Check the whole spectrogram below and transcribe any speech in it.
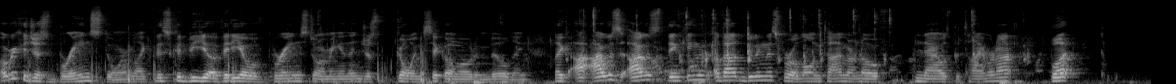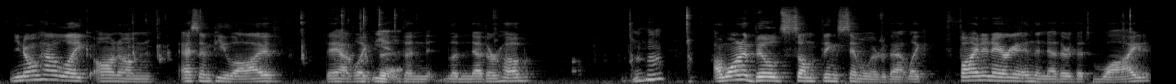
Or we could just brainstorm. Like this could be a video of brainstorming and then just going sicko mode and building. Like I, I was I was thinking about doing this for a long time. I don't know if now's the time or not. But you know how like on um SMP Live they have like the Yeah. the, the Nether hub. Mm-hmm. I want to build something similar to that. Like find an area in the Nether that's wide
